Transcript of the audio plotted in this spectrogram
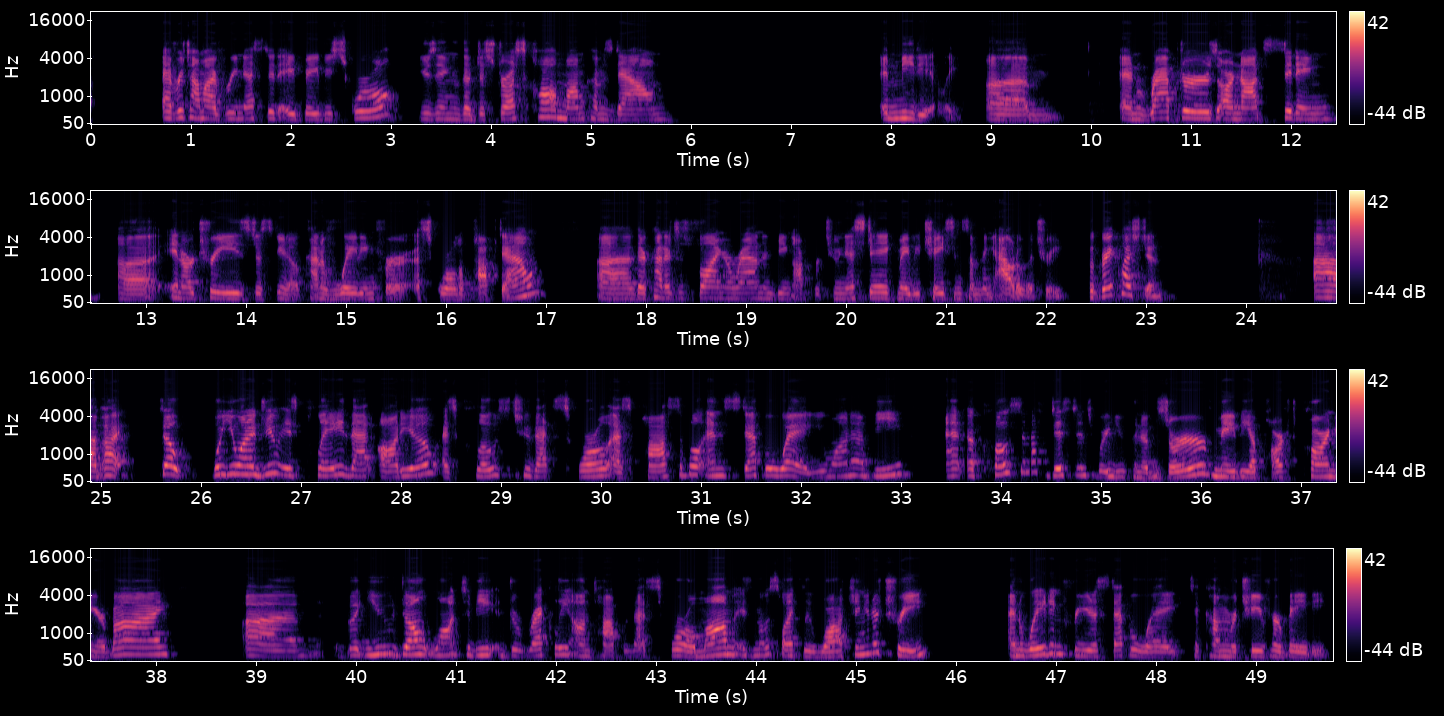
every time I've renested a baby squirrel using the distress call, mom comes down immediately. Um, and raptors are not sitting uh, in our trees, just, you know, kind of waiting for a squirrel to pop down. Uh, they're kind of just flying around and being opportunistic, maybe chasing something out of a tree. But great question. Um, all right. So what you want to do is play that audio as close to that squirrel as possible and step away. You want to be at a close enough distance where you can observe maybe a parked car nearby, um, but you don't want to be directly on top of that squirrel. Mom is most likely watching in a tree and waiting for you to step away to come retrieve her baby.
